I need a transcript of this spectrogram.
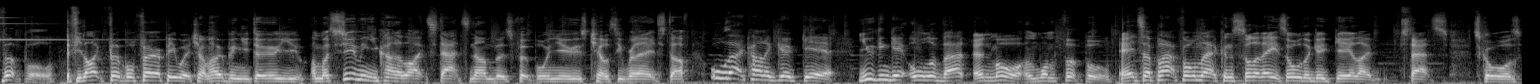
Football. If you like football therapy, which I'm hoping you do, you, I'm assuming you kind of like stats, numbers, football news, Chelsea related stuff, all that kind of good gear. You can get all of that and more on One Football. It's a platform that consolidates all the good gear like stats, scores,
